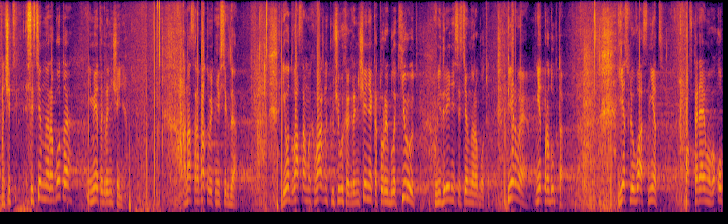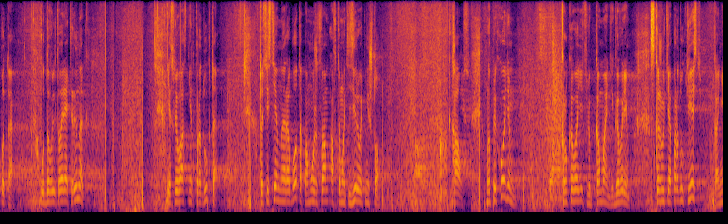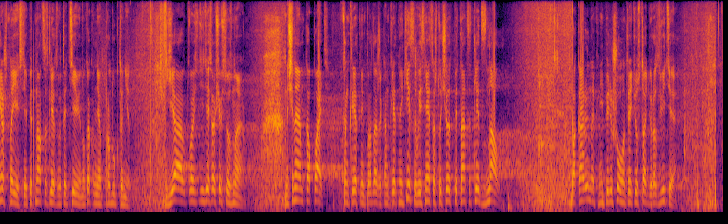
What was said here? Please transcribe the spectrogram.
Значит, системная работа имеет ограничения. Она срабатывает не всегда. И вот два самых важных ключевых ограничения, которые блокируют внедрение системной работы. Первое – нет продукта. Если у вас нет повторяемого опыта удовлетворять рынок, если у вас нет продукта, то системная работа поможет вам автоматизировать ничто. Хаос. Мы приходим к руководителю, к команде, говорим, скажу, у тебя продукт есть? Конечно, есть. Я 15 лет в этой теме, но как у меня продукта нет? Я здесь вообще все знаю. Начинаем копать конкретные продажи, конкретные кейсы, выясняется, что человек 15 лет знал, пока рынок не перешел на третью стадию развития,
